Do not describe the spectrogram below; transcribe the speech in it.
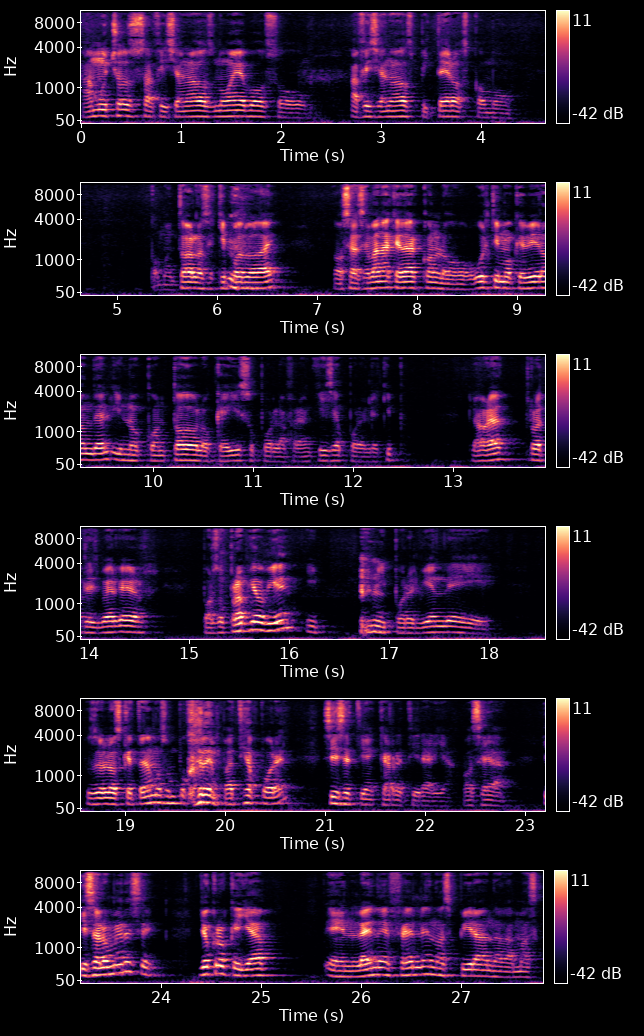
a muchos aficionados nuevos o aficionados piteros como, como en todos los equipos lo hay, o sea, se van a quedar con lo último que vieron de él y no con todo lo que hizo por la franquicia, por el equipo. la verdad, Rotlisberger, por su propio bien y, por el bien de, pues, de los que tenemos un poco de empatía por él, sí se tiene que retirar ya. O sea, y se lo merece. Yo creo que ya en la NFL no aspira a nada más.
